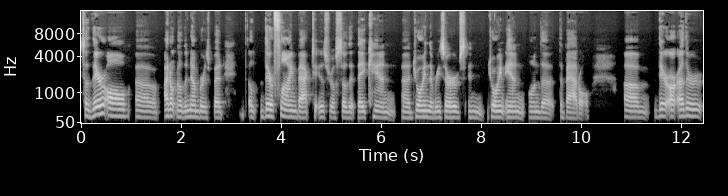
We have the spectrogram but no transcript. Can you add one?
So they're all uh, I don't know the numbers, but uh, they're flying back to Israel so that they can uh, join the reserves and join in on the the battle. Um, there are other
